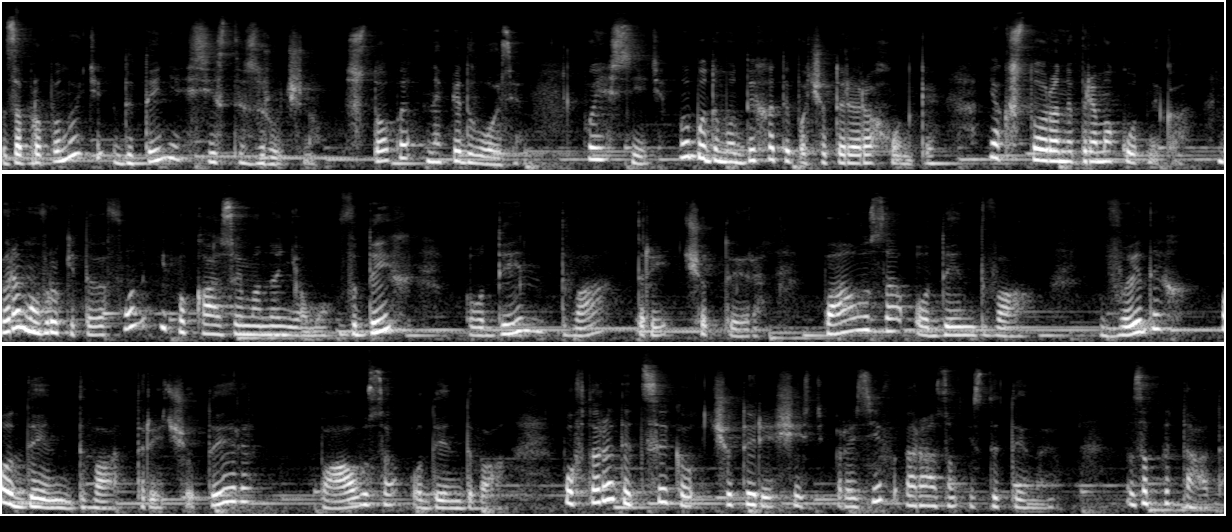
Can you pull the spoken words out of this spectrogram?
Запропонуйте дитині сісти зручно, стопи на підлозі. Поясніть, ми будемо дихати по чотири рахунки, як сторони прямокутника. Беремо в руки телефон і показуємо на ньому вдих 1, 2, 3, 4. Пауза 1, 2. Видих 1, 2, 3, 4. Пауза 1, 2. Повторити цикл 4-6 разів разом із дитиною. Запитати,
